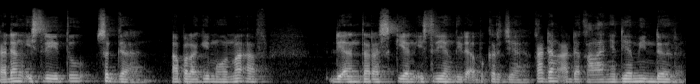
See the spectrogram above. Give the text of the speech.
kadang istri itu segan, apalagi mohon maaf di antara sekian istri yang tidak bekerja, kadang ada kalanya dia minder.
